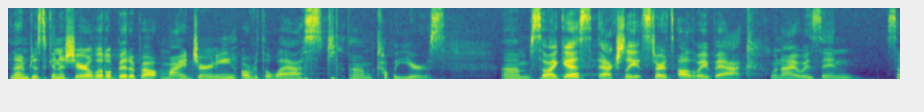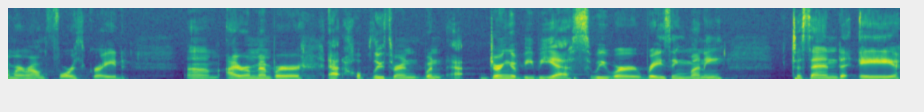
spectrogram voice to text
and I'm just going to share a little bit about my journey over the last um, couple years. Um, so I guess actually it starts all the way back when I was in somewhere around fourth grade. Um, I remember at Hope Lutheran when at, during a VBS we were raising money to send a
